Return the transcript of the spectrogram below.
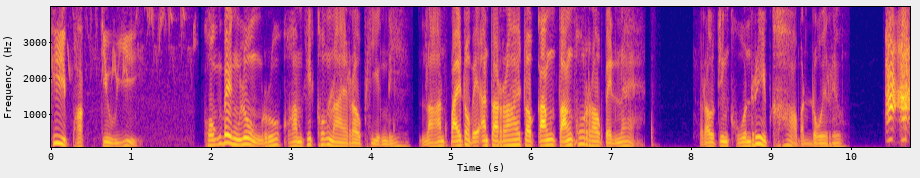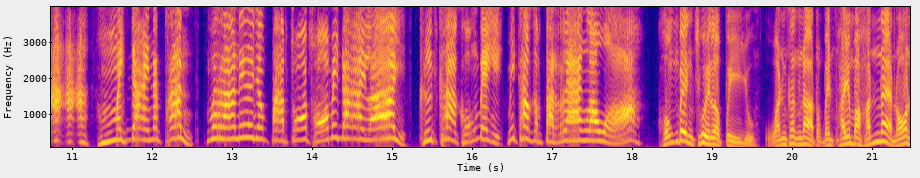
ที่พักกิวยี่คงเบ้งลุ่งรู้ความคิดของนายเราเพียงนี้ นานไปต้องเป็นอันตรายต่อกังตังของเราเป็นแน่ เราจึงควรรีบฆ่ามันโดยเร็ว ไม่ได้นะท่าน เวลานี้เรายังปราบชอชอไม่ได้เลย คืนค่าของเบงอีกไม่เท่ากับตัดแรงเราเหรอ คงเบ้งช่วยเราปีอยู่ วันข้างหน้าต้องเป็นภัยมหันต์แน่นอน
